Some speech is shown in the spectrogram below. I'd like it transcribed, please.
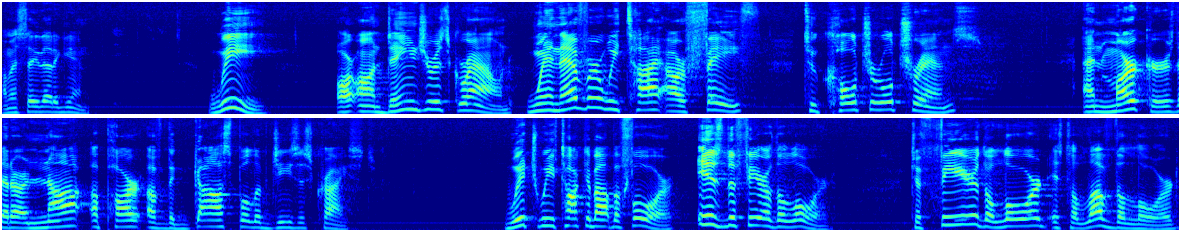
I'm going to say that again. We are on dangerous ground whenever we tie our faith to cultural trends and markers that are not a part of the gospel of Jesus Christ, which we've talked about before, is the fear of the Lord. To fear the Lord is to love the Lord,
